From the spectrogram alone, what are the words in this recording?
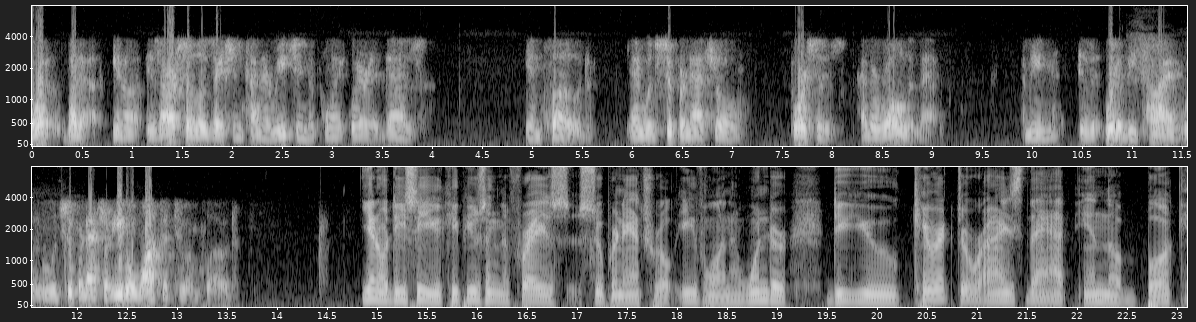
But what, but uh, you know, is our civilization kind of reaching the point where it does implode? And would supernatural forces have a role in that? I mean, it, would it be time? Would supernatural evil want it to implode? You know, DC, you keep using the phrase supernatural evil, and I wonder do you characterize that in the book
